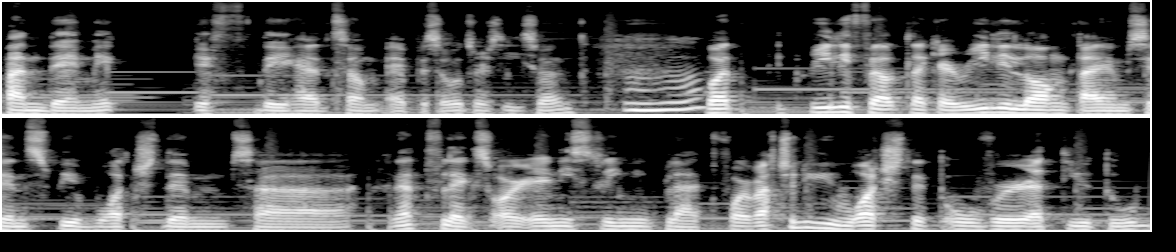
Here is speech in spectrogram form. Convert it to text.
pandemic if they had some episodes or season Mhm. but it really felt like a really long time since we've watched them sa Netflix or any streaming platform actually we watched it over at YouTube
